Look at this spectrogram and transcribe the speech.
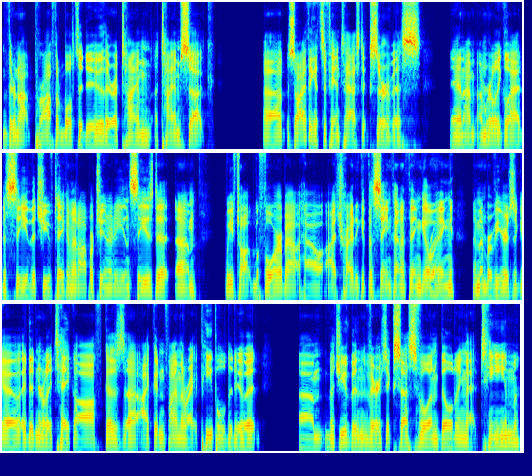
they're not profitable to do. They're a time, a time suck. Uh, so I think it's a fantastic service. And I'm, I'm really glad to see that you've taken that opportunity and seized it. Um, we've talked before about how I tried to get the same kind of thing going right. a number of years ago. It didn't really take off because uh, I couldn't find the right people to do it. Um, but you've been very successful in building that team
